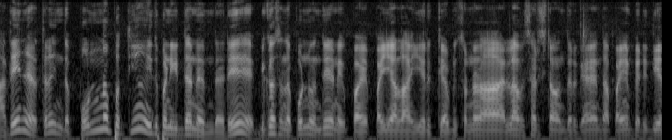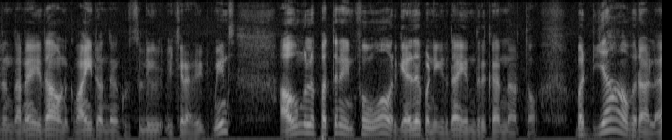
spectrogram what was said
அதே நேரத்தில் இந்த பொண்ணை பற்றியும் இது பண்ணிட்டு தானே இருந்தார். பிகாஸ் அந்த பொண்ணு வந்து எனக்கு பை பையன்லாம் இருக்குது அப்படின்னு சொன்னா நான் எல்லாம் விசாரிச்சுட்டு வந்திருக்கேன். இந்த பையன் பேர் தீரன் தானே இதான் அவனுக்கு வாங்கிட்டு வந்தேன் சொல்லி வைக்கிறாரு. இட் மீன்ஸ் அவங்கள பற்றின இன்ஃபோவும் அவர் கேதர் பண்ணிக்கிட்டு தான் இருந்திருக்காருன்னு அர்த்தம். பட் ஏன் அவரால்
